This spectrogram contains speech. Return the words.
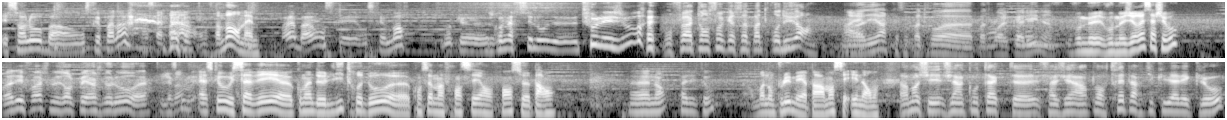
Et sans l'eau bah on serait pas là. On serait pas là, on serait mort même. Ouais bah on serait on serait mort. Donc euh, je remercie l'eau de tous les jours. On fait attention qu'elle soit pas trop dure, on Ouais. va dire, qu'elle soit pas trop, euh, pas trop alcaline. Vous, me- vous mesurez ça chez vous? Ouais, des fois, je mesure le pH de l'eau, ouais. Est-ce que, vous- est-ce que vous savez euh, combien de litres d'eau euh, consomme un Français en France euh, par an? Euh, non, pas du tout. Alors, Moi non plus, mais apparemment c'est énorme. Alors moi j'ai un contact, euh, enfin j'ai un rapport très particulier avec l'eau.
